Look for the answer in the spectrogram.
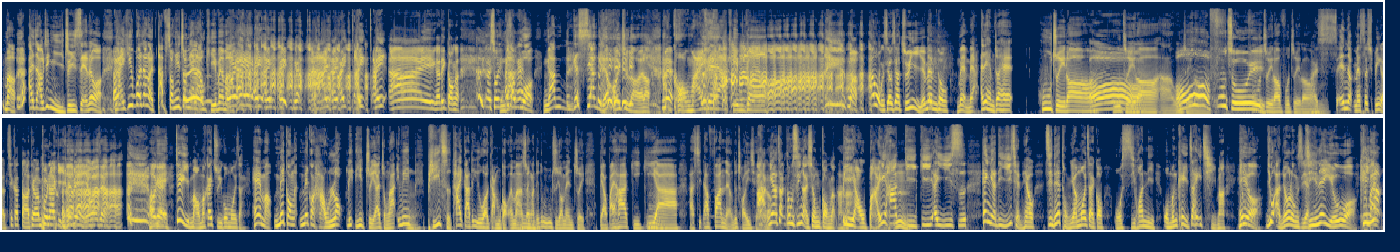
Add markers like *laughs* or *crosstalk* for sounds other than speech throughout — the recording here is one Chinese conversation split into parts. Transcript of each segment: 唔系，嗌就似二住石啦。嗌 Hugo 将来搭上呢樽嘢漏钳啊嘛。哎哎哎哎哎，系系系系系，我啲讲啊，所以啱黄啱一声而家海住落去咯。咩？狂买嘅阿钳哥。阿黄少嘉嘴儿嘅咩唔同咩咩啊系唔在吃？负罪咯，哦，负罪咯，啊，哦，负罪，负罪咯，负罪咯，send message 俾即刻打电话嘢 o K，即系毛麦鸡罪过妹就系毛咩讲咩讲效落呢啲罪一种啦，因为彼此太架都要去感觉啊嘛，所以我哋都唔做咗咩罪，表白下自己啊，啊，适合翻娘都坐以前，啊，呢一则公司系上讲啦，表白下自己嘅意思，听人哋以前后，前天同样妹就讲，我喜欢你。我们可以在一起吗？有有俺样嘅东西，真的有。哦 Q 版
